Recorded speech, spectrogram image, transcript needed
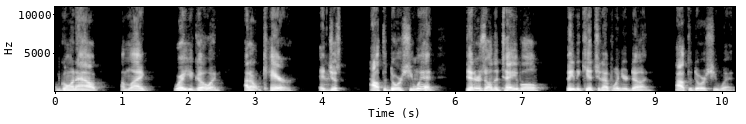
I'm going out. I'm like, Where are you going? I don't care. And just out the door she went. Dinner's on the table. Clean the kitchen up when you're done. Out the door she went.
